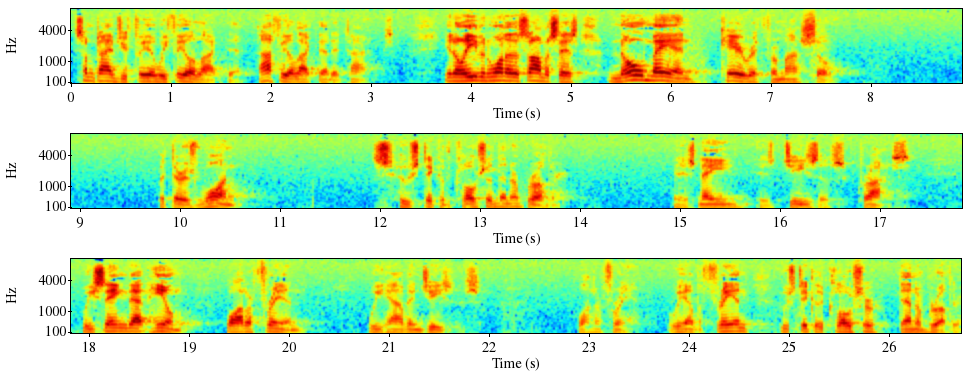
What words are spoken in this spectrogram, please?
Sometimes you feel we feel like that. I feel like that at times. You know, even one of the psalmists says, No man careth for my soul. But there is one who sticketh closer than a brother, and his name is Jesus Christ. We sing that hymn, What a Friend We Have in Jesus. What a friend. We have a friend who sticketh closer than a brother.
